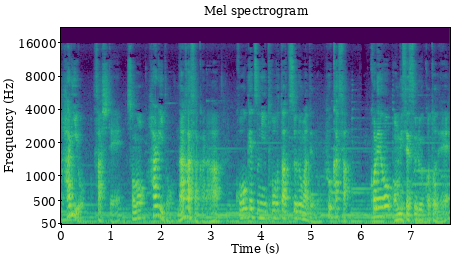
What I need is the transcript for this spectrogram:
針を刺してその針の長さから高血に到達するまでの深さこれをお見せすることで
